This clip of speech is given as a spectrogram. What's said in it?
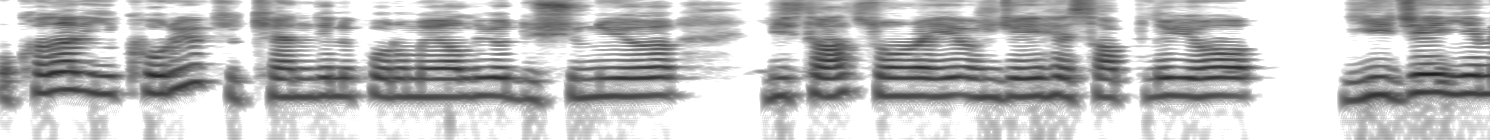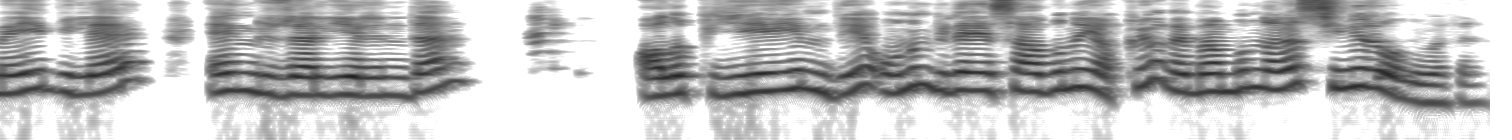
o kadar iyi koruyor ki kendini korumaya alıyor, düşünüyor. Bir saat sonrayı önceyi hesaplıyor. Yiyeceği yemeği bile en güzel yerinden alıp yiyeyim diye onun bile hesabını yapıyor ve ben bunlara sinir oluyorum.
